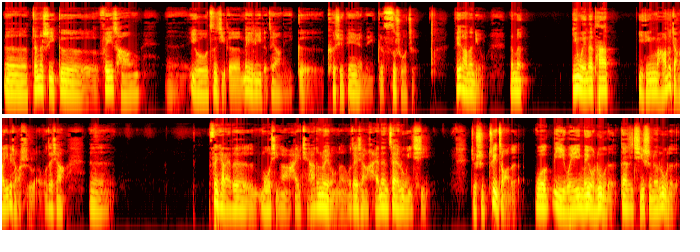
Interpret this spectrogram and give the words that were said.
呃，真的是一个非常，呃，有自己的魅力的这样的一个科学边缘的一个思索者，非常的牛。那么，因为呢，他已经马上都讲了一个小时了，我在想，嗯，剩下来的模型啊，还有其他的内容呢，我在想还能再录一期。就是最早的，我以为没有录的，但是其实呢录了的，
